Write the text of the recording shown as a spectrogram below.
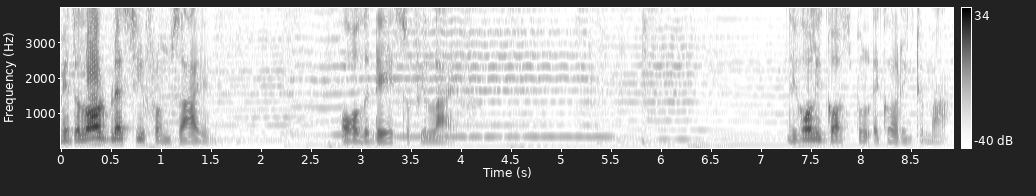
May the Lord bless you from Zion all the days of your life. The Holy Gospel according to Mark.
